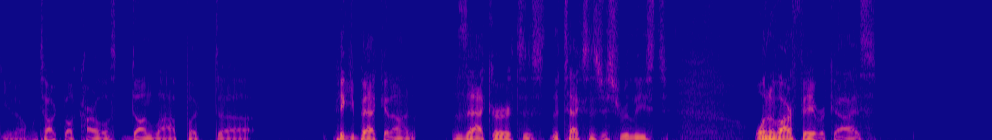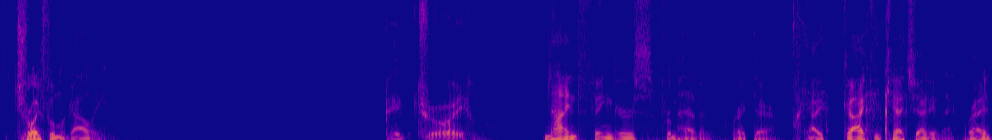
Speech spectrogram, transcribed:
You know, we talked about Carlos Dunlap, but uh, piggybacking on Zach Ertz is the Texans just released one of our favorite guys, Troy Fumagalli. Big Troy. Nine fingers from heaven, right there. Guy, guy can catch anything, right?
